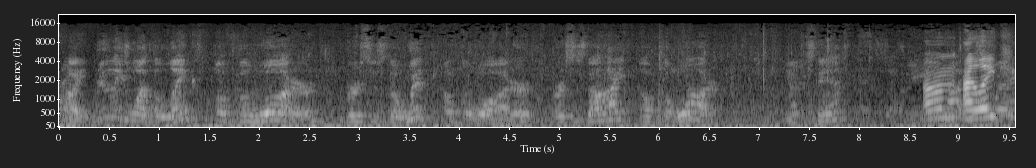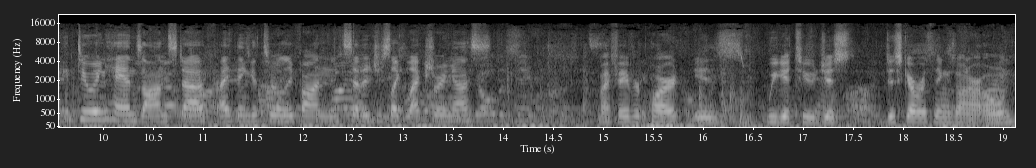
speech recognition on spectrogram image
height. Really, you want the length of the water versus the width of the water versus the height of the water. You understand? Um, I like doing hands-on stuff. I think it's really fun instead of just like lecturing us. My favorite part is we get to just discover things on our own.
